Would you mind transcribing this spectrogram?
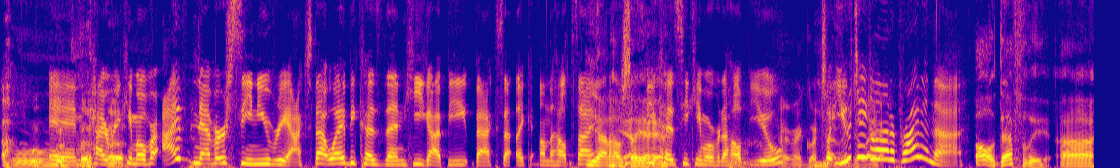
and Kyrie came over. I've never seen you react that way because then he got beat back si- like on the help side. Yeah, on the help side, yeah, yeah. because he came over to help you. Right, right, but you to take a lot of pride in that. Oh, definitely. Uh,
